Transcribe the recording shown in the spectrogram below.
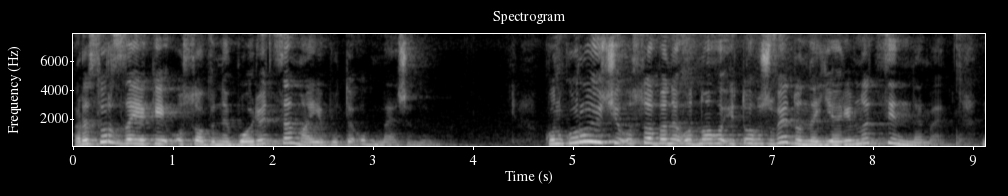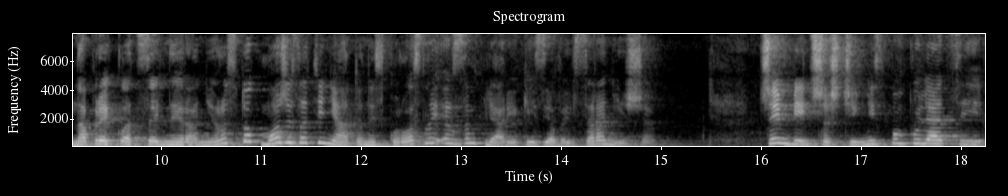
Ресурс, за який особини борються, має бути обмеженим. Конкуруючі особини одного і того ж виду не є рівноцінними. Наприклад, сильний ранній росток може затіняти низькорослий екземпляр, який з'явився раніше. Чим більша щільність популяції,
